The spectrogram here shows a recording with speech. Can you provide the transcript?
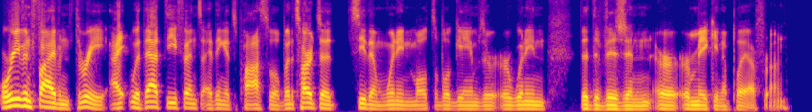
or even five and three. I with that defense, I think it's possible, but it's hard to see them winning multiple games or, or winning the division or, or making a playoff run.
